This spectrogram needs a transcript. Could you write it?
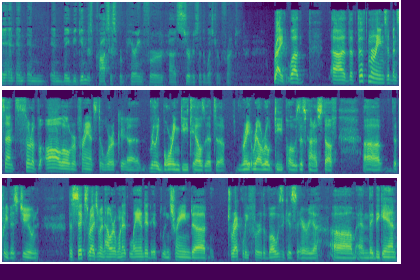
and, and, and, and they begin this process of preparing for uh, service at the Western Front. Right. Well, uh, the Fifth Marines have been sent sort of all over France to work uh, really boring details at uh, railroad depots, this kind of stuff. Uh, the previous June, the Sixth Regiment, however, when it landed, it trained uh, directly for the Vosges area, um, and they began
